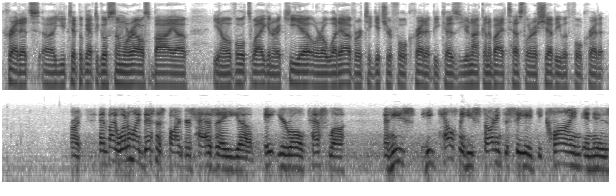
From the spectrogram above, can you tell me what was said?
credits. Uh, you typically have to go somewhere else, buy a you know a Volkswagen or a Kia or a whatever to get your full credit because you're not going to buy a Tesla or a Chevy with full credit. All right. And by one of my business partners has a uh, eight-year-old Tesla, and he's he tells me he's starting to see a decline in his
